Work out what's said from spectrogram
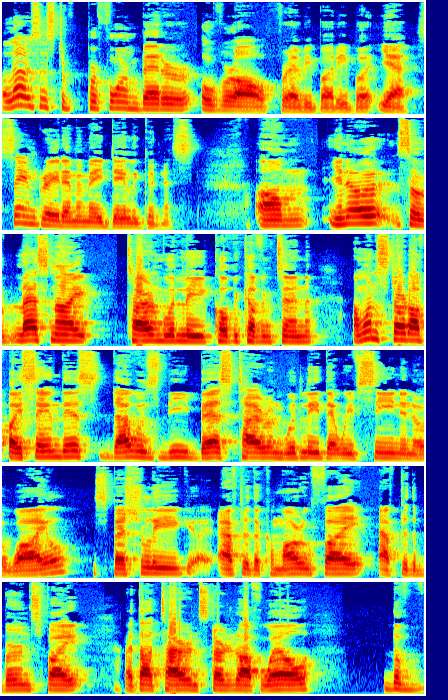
allows us to perform better overall for everybody. But yeah, same great MMA daily goodness. Um, you know, so last night, Tyron Woodley, Colby Covington I want to start off by saying this. That was the best Tyron Woodley that we've seen in a while, especially after the Kamaru fight, after the Burns fight. I thought Tyron started off well. The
